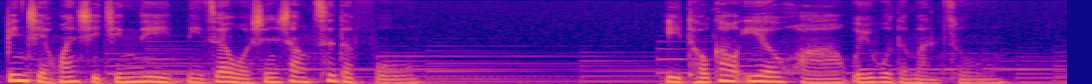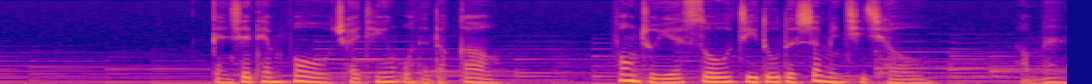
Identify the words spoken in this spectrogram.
并且欢喜经历你在我身上赐的福，以投靠耶和华为我的满足。感谢天父垂听我的祷告，奉主耶稣基督的圣名祈求，阿门。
